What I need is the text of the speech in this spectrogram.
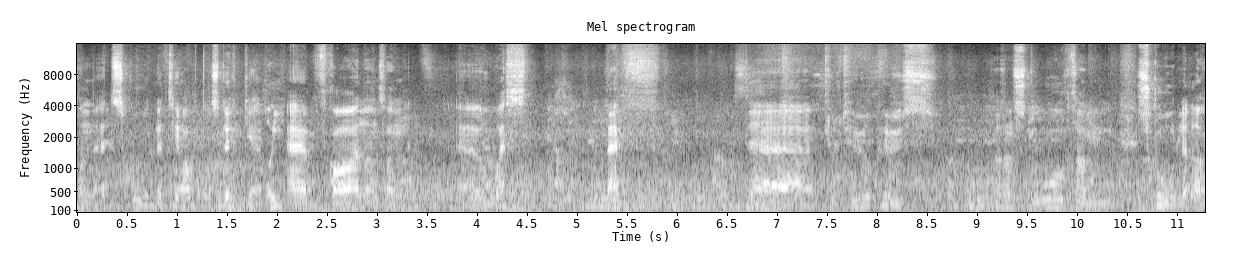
sånn, et skoleteaterstykke eh, fra en sånn eh, Westbeth eh, kulturhus. Det en sånn stor sånn skole, da.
